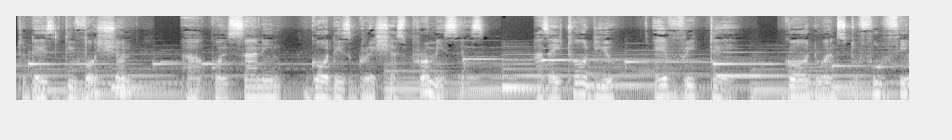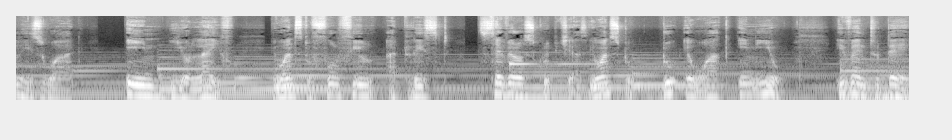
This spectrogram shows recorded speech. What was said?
today's devotion uh, concerning God's gracious promises. As I told you, every day God wants to fulfill His word in your life. He wants to fulfill at least several scriptures. He wants to do a work in you. Even today,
